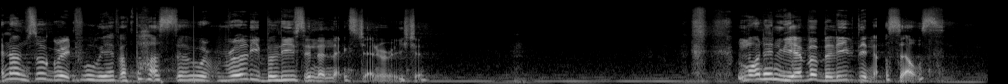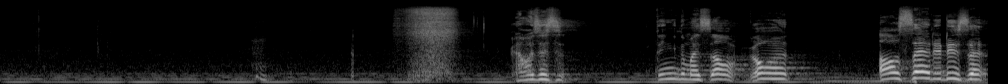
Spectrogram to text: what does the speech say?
And I'm so grateful we have a pastor who really believes in the next generation. more than we ever believed in ourselves. I was just thinking to myself, God, how sad it is that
